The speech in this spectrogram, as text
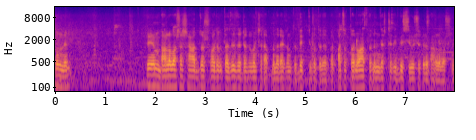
শুনলেন। প্রেম ভালোবাসা সাহায্য সহযোগিতা যে যেটা করবেন সেটা আপনাদের এখন তো ব্যক্তিগত ব্যাপার। পাঁচাত্তর নামাজ পড়েন দেশটাকে বেশি বেশি করে ভালোবাসেন।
